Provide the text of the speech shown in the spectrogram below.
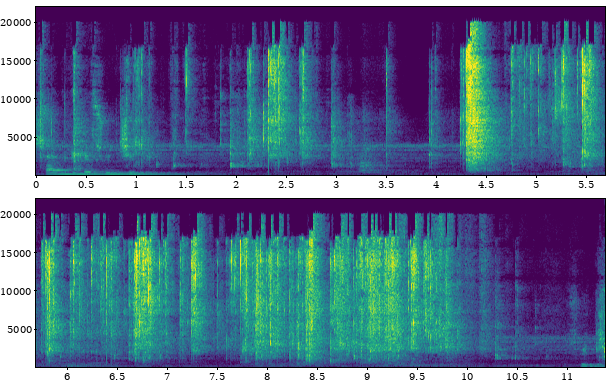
సాకెట్కి switch switch.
